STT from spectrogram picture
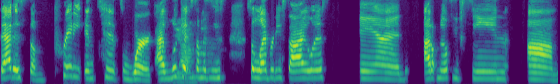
that is some pretty intense work. I look yeah. at some of these celebrity stylists and I don't know if you've seen um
